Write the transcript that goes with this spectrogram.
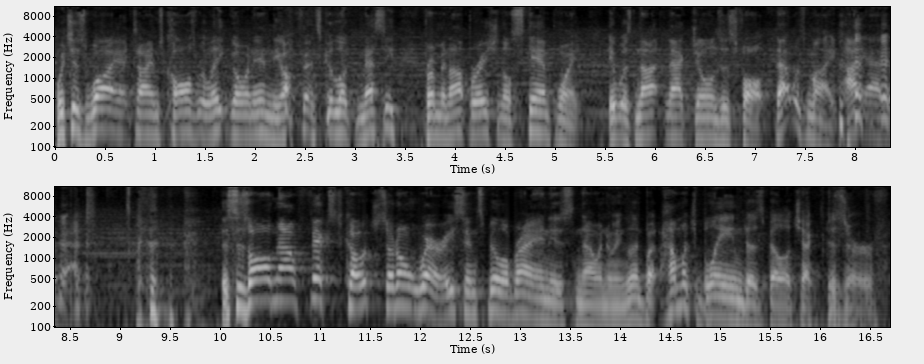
which is why at times calls were late going in. and The offense could look messy from an operational standpoint. It was not Mac Jones's fault. That was mine. I added that. This is all now fixed, coach, so don't worry since Bill O'Brien is now in New England. But how much blame does Belichick deserve?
